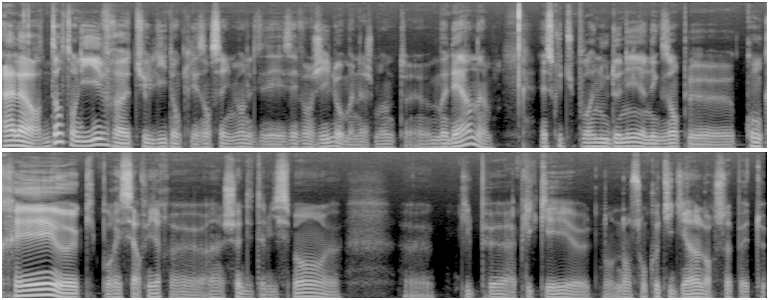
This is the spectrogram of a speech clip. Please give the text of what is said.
Alors, dans ton livre, tu lis donc les enseignements des évangiles au management euh, moderne. Est-ce que tu pourrais nous donner un exemple euh, concret euh, qui pourrait servir à un chef d'établissement qu'il peut appliquer dans, son quotidien? Alors, ça peut être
